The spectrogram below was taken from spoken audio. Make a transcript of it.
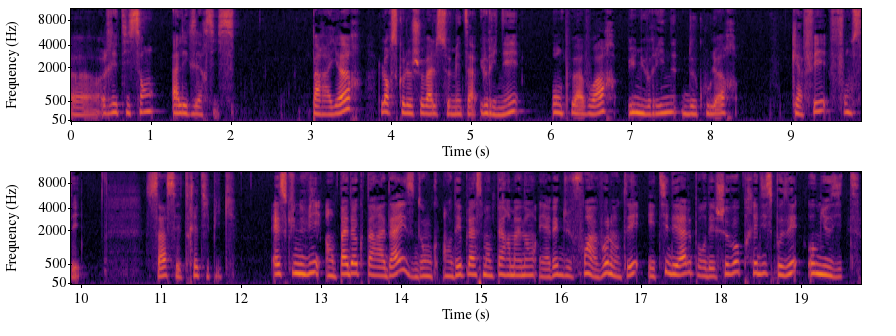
euh, réticent à l'exercice. Par ailleurs, lorsque le cheval se met à uriner, on peut avoir une urine de couleur café foncé. Ça, c'est très typique. Est-ce qu'une vie en paddock paradise, donc en déplacement permanent et avec du foin à volonté, est idéale pour des chevaux prédisposés au myosite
